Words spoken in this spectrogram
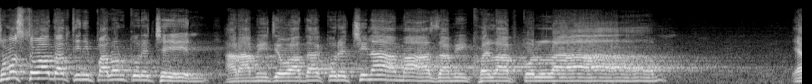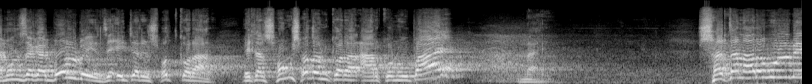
সমস্ত ওয়াদা তিনি পালন করেছেন। আর আমি যে ওয়াদা করেছিলাম, আজ আমি খেলাপ করলাম। এমন জায়গায় বলবে যে এইটারে শোধ করার, এটা সংশোধন করার আর কোন উপায় নাই। শয়তান আরও বলবে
